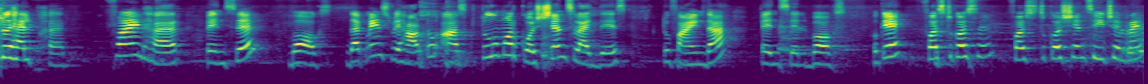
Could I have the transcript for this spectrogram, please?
to help her find her pencil box. That means we have to ask two more questions like this to find the pencil box. Okay? First question. First question see children.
